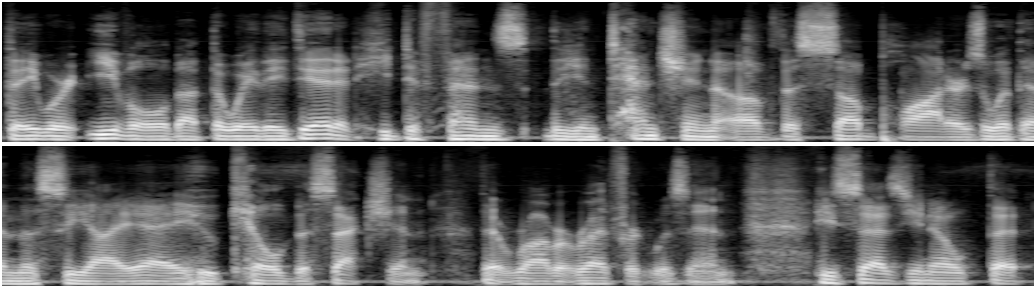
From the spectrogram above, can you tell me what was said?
they were evil about the way they did it. He defends the intention of the subplotters within the CIA who killed the section that Robert Redford was in. He says, you know, that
